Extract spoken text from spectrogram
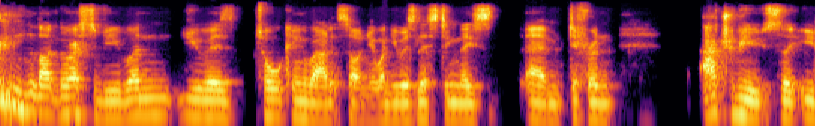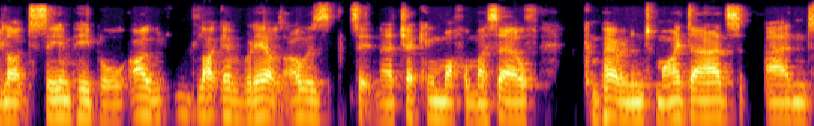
like the rest of you, when you was talking about it, Sonia, when you was listing these um, different attributes that you like to see in people, I would, like everybody else, I was sitting there checking them off on myself, comparing them to my dad's, and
